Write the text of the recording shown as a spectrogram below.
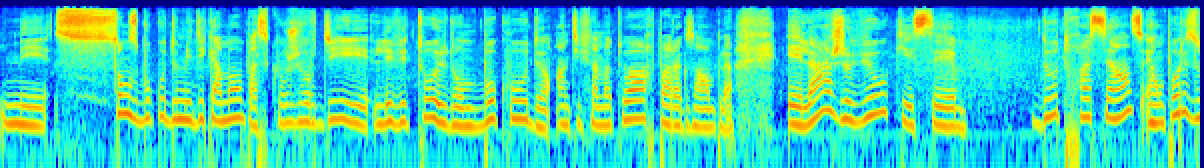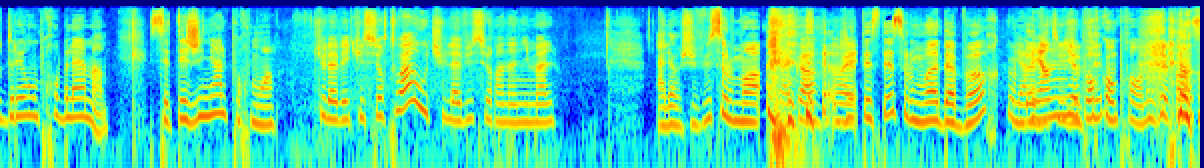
mais sans beaucoup de médicaments, parce qu'aujourd'hui, les vétos, ils ont beaucoup d'anti-inflammatoires, par exemple. Et là, je vu que c'est deux, trois séances et on peut résoudre un problème. C'était génial pour moi. Tu l'as vécu sur toi ou tu l'as vu sur un animal? Alors, j'ai vu sur moi. D'accord. j'ai testé sur moi d'abord. Il n'y a rien de mieux pour comprendre, je pense.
